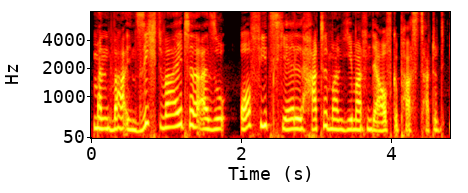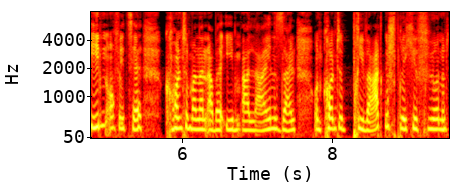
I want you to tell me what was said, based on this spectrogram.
man war in Sichtweite, also offiziell hatte man jemanden, der aufgepasst hat und inoffiziell konnte man dann aber eben alleine sein und konnte Privatgespräche führen und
